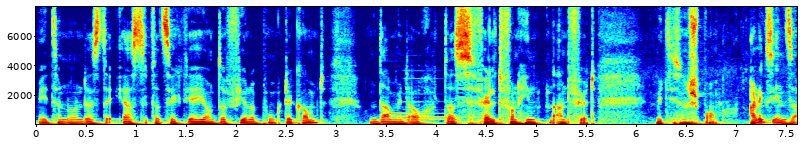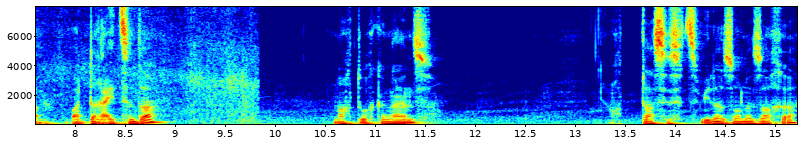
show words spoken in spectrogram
Meter nur und der ist der erste tatsächlich, der hier unter 400 Punkte kommt und damit auch das Feld von hinten anführt mit diesem Sprung. Alex Insam war 13. nach Durchgang 1. Das ist jetzt wieder so eine Sache.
